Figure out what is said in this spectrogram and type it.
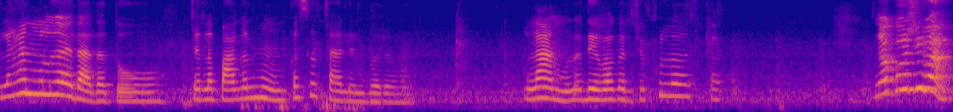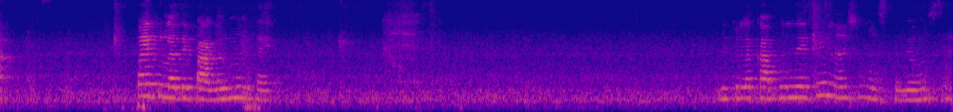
लहान मुलगा आहे दादा तो. त्याला पागल म्हणून कसं चालेल बरं? लहान मुलं देवाघरचे फुलं असतात. नको शिवा पाय तुला ते पागल म्हणताय मी तुला कापून देते ना अशी मस्त व्यवस्थित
